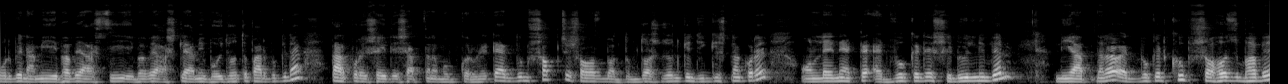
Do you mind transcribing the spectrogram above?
করবেন, আমি এভাবে আসছি, এভাবে আসলে আমি বৈধ হতে পারব কি না তারপরে সেই দেশে আপনারা মুভ করবেন। এটা একদম সবচেয়ে সহজ মাধ্যম। দশজনকে জিজ্ঞেস না করে অনলাইনে একটা অ্যাডভোকেটের শিডিউল নেবেন, নিয়ে আপনারা অ্যাডভোকেট খুব সহজভাবে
